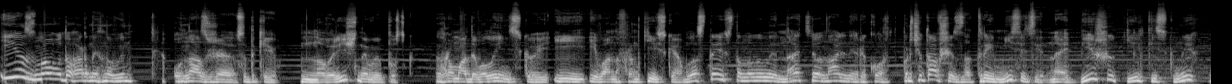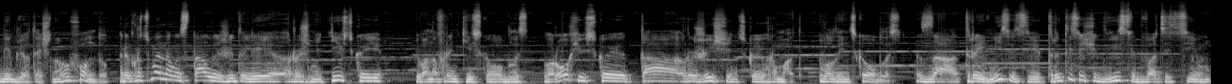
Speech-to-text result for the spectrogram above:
І знову до гарних новин. У нас вже все таки новорічний випуск. Громади Волинської і Івано-Франківської областей встановили національний рекорд, прочитавши за три місяці найбільшу кількість книг бібліотечного фонду. Рекордсменами стали жителі Рожнятівської, Івано-Франківська область, Ворохівської та Рожищенської громад Волинська область. За три місяці 3227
